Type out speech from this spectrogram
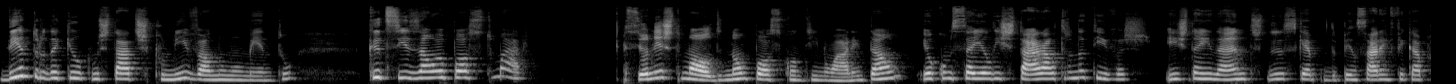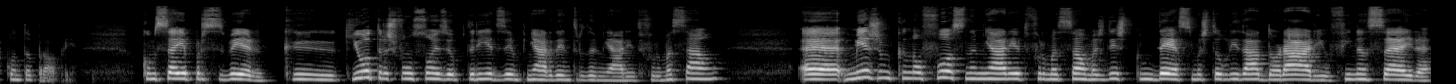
dentro daquilo que me está disponível no momento, que decisão eu posso tomar. Se eu neste molde não posso continuar, então eu comecei a listar alternativas. Isto ainda antes de, sequer, de pensar em ficar por conta própria comecei a perceber que, que outras funções eu poderia desempenhar dentro da minha área de formação. Uh, mesmo que não fosse na minha área de formação, mas desde que me desse uma estabilidade de horário, financeira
